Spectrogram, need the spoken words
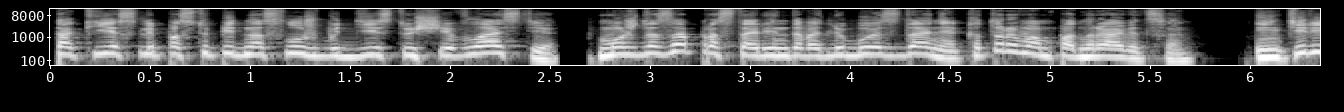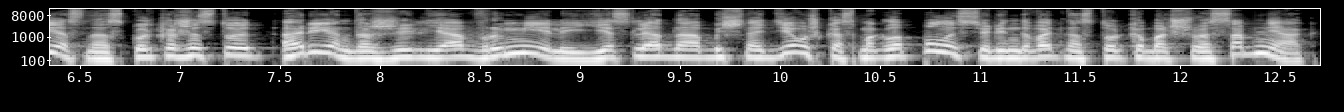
так если поступить на службу действующей власти, можно запросто арендовать любое здание, которое вам понравится. Интересно, сколько же стоит аренда жилья в Румелии, если одна обычная девушка смогла полностью арендовать настолько большой особняк?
